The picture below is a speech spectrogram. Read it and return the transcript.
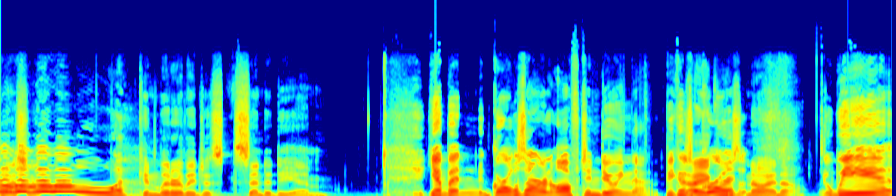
bless you, can literally just send a DM. Yeah, but girls aren't often doing that because I girls agree. No, I know. we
